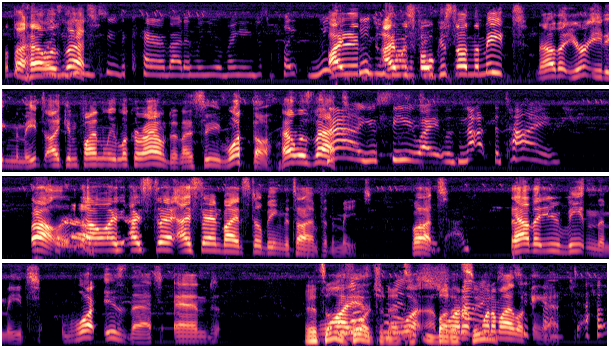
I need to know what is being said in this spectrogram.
What the hell Or is you that? You didn't seem to care about it when you were bringing just a plate of meat. I did didn't. you, I was focused on the meat. Now that you're eating the meat, I can finally look around and I see what the hell is that? Now you see why it was not the time. Well, no, I I, sta- I stand by it still being the time for the meat. But oh, now that you've eaten the meat, what is that? And It's Why- unfortunate, what- but what- it seems what am I looking at?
